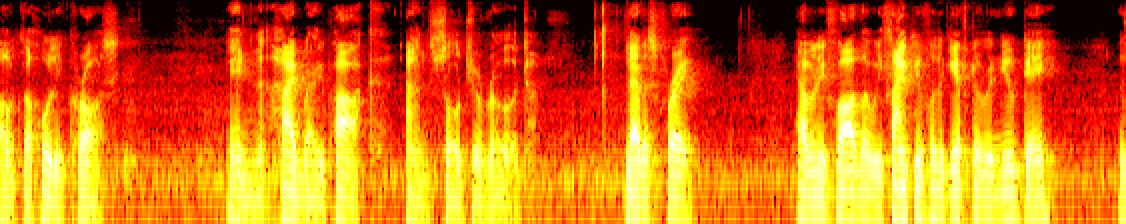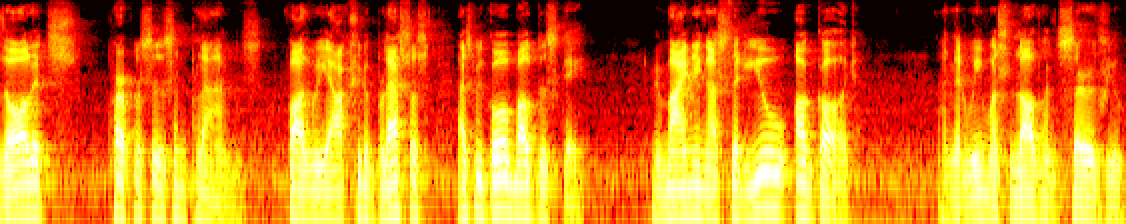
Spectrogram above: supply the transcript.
of the Holy Cross in Highbury Park and Soldier Road. Let us pray. Heavenly Father, we thank you for the gift of a new day with all its purposes and plans. Father, we ask you to bless us as we go about this day, reminding us that you are God and that we must love and serve you.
